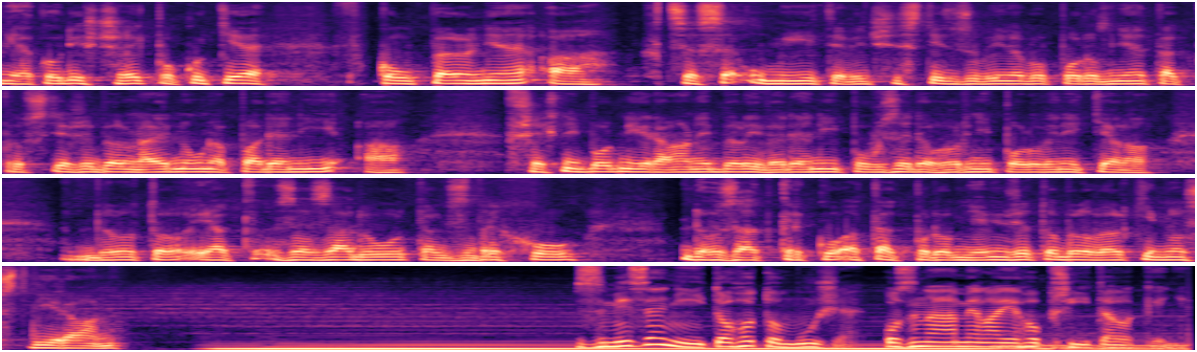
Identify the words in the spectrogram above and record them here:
jako když člověk, pokud je v koupelně a chce se umít, je vyčistit zuby nebo podobně, tak prostě, že byl najednou napadený a všechny bodné rány byly vedeny pouze do horní poloviny těla. Bylo to jak ze zadu, tak z vrchu, do zad krku a tak podobně. Vím, že to bylo velké množství rán. Zmizení tohoto muže oznámila jeho přítelkyně.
